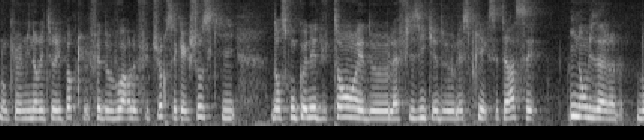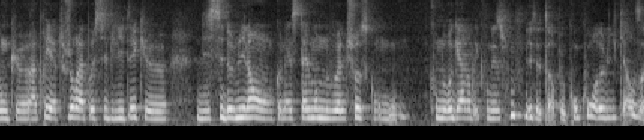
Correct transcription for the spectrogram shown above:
donc euh, Minority Report, le fait de voir le futur, c'est quelque chose qui, dans ce qu'on connaît du temps et de la physique et de l'esprit, etc., c'est inenvisageable. Donc euh, après, il y a toujours la possibilité que d'ici 2000 ans, on connaisse tellement de nouvelles choses qu'on nous regarde et qu'on dise ils étaient un peu con en 2015,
